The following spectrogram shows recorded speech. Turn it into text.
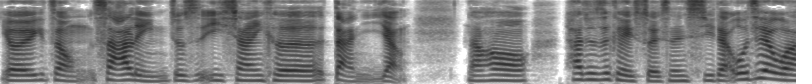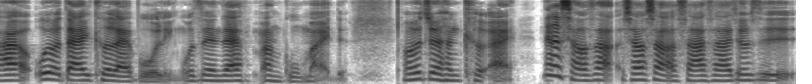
有一种沙铃，就是一像一颗蛋一样。然后它就是可以随身携带。我记得我还我有带一颗来柏林，我之前在曼谷买的，我就觉得很可爱。那个小沙小小的沙沙，就是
